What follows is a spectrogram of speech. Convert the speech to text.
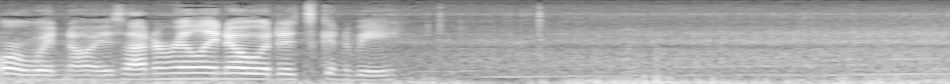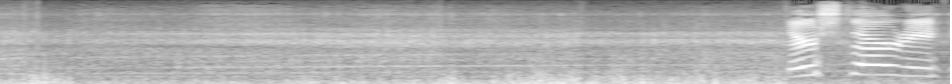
or wind noise. I don't really know what it's going to be. There's 30.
